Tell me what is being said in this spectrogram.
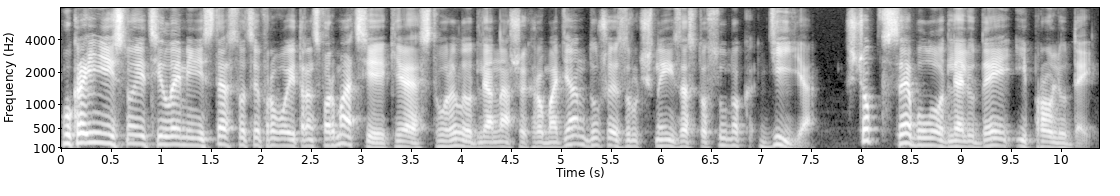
В Україні існує ціле міністерство цифрової трансформації, яке створило для наших громадян дуже зручний застосунок Дія, щоб все було для людей і про людей.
